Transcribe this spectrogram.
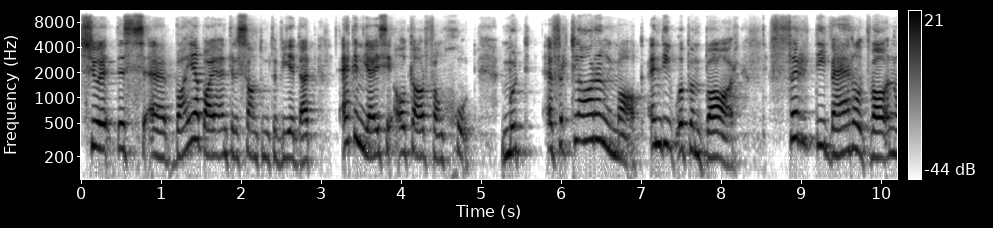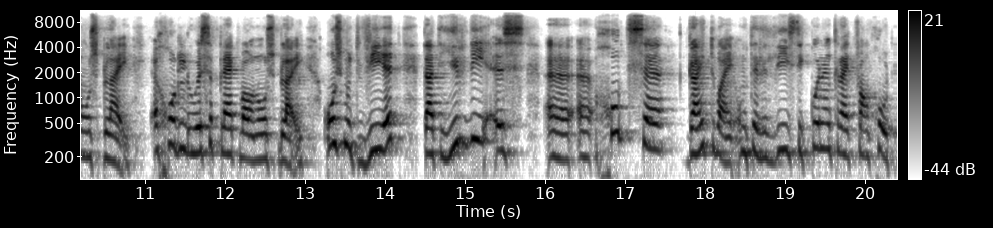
So dis uh baie baie interessant om te weet dat ek en jy is die altaar van God, moet 'n verklaring maak in die openbaar vir die wêreld waarin ons bly, 'n goddelose plek waarin ons bly. Ons moet weet dat hierdie is 'n uh, 'n uh, God se gateway om te release die koninkryk van God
